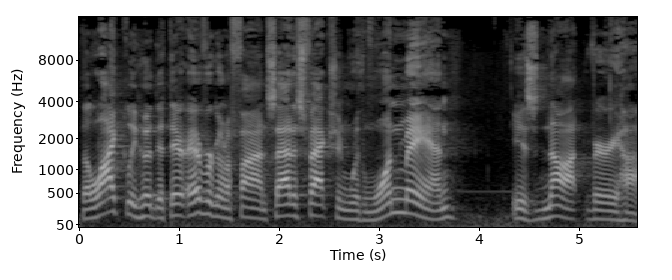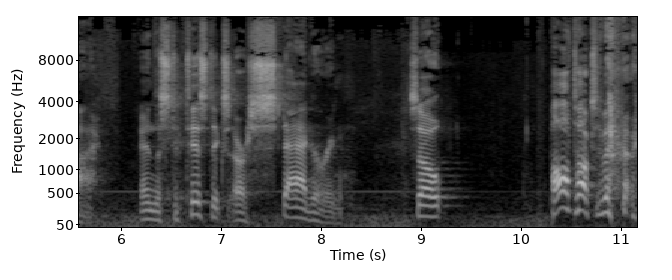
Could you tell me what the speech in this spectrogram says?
the likelihood that they're ever going to find satisfaction with one man is not very high. And the statistics are staggering. So, Paul talks about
